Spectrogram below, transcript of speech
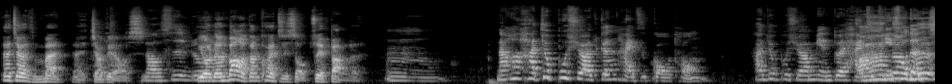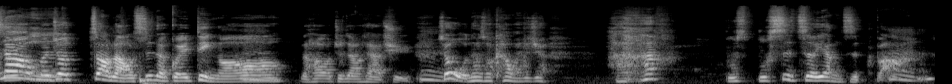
那这样怎么办？来交给老师，老师有人帮我当刽子手，最棒了。嗯，然后他就不需要跟孩子沟通。他就不需要面对孩子提出的质疑，啊，那我们，那我们就照老师的规定哦，嗯，然后就这样下去。嗯，所以我那时候看完就觉得，啊，不是不是这样子吧？嗯，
